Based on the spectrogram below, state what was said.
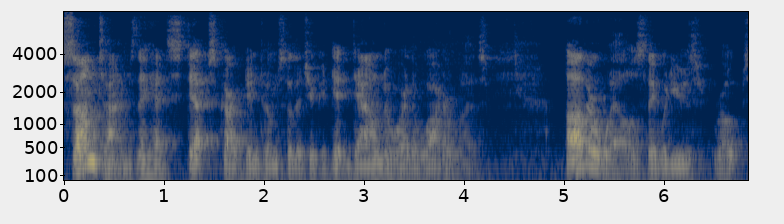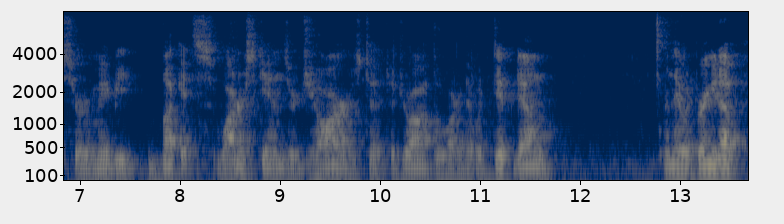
Sometimes they had steps carved into them so that you could get down to where the water was. Other wells, they would use ropes or maybe buckets, water skins, or jars to, to draw out the water that would dip down and they would bring it up.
